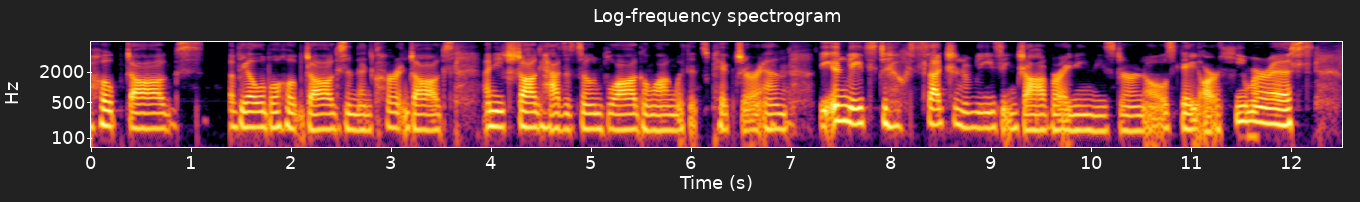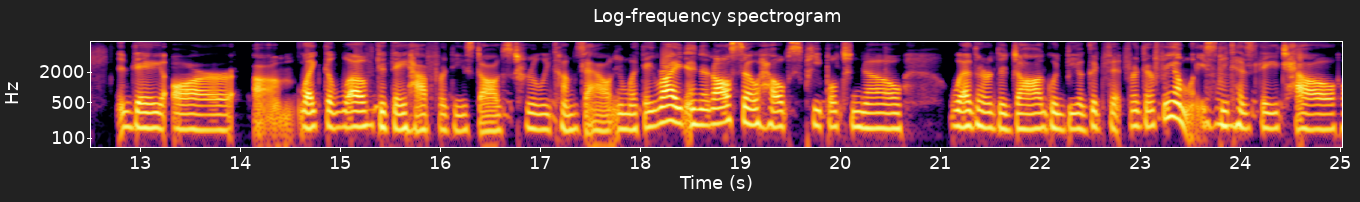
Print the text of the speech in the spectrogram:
Hope Dogs available Hope dogs and then current dogs. And each dog has its own blog along with its picture. And the inmates do such an amazing job writing these journals. They are humorous. They are um, like the love that they have for these dogs truly comes out in what they write. And it also helps people to know whether the dog would be a good fit for their families mm-hmm. because they tell,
